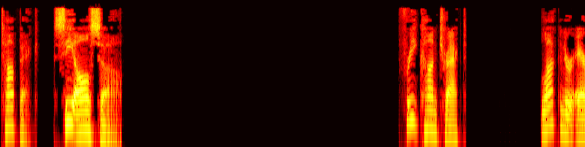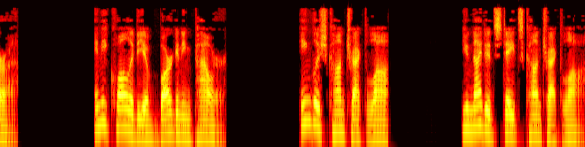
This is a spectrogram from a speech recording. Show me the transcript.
Topic. See also. Free contract. Lochner era. Inequality of bargaining power. English contract law. United States contract law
